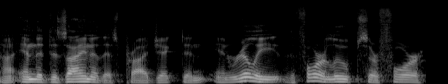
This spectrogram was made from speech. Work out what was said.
uh, and the design of this project, and, and really, the four loops are for,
